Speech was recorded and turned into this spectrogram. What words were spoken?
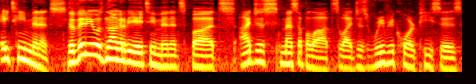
18 minutes. The video is not going to be 18 minutes, but I just mess up a lot, so I just re-record pieces.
